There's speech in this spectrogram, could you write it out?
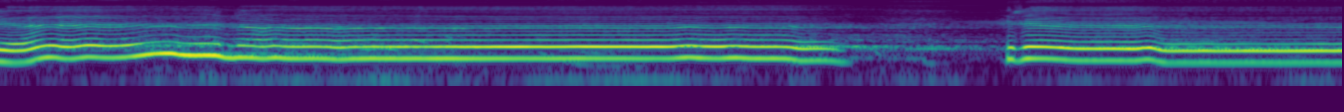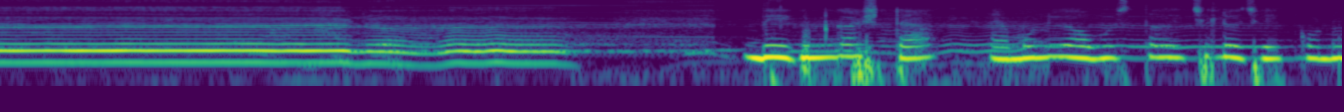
রনা বেগুন গাছটা এমনই অবস্থা হয়েছিল যে কোনো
